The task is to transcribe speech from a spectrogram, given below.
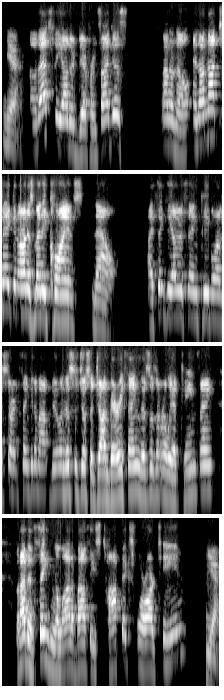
Yeah. So that's the other difference. I just, I don't know. And I'm not taking on as many clients now. I think the other thing people have to start thinking about doing, this is just a John Barry thing. This isn't really a team thing, but I've been thinking a lot about these topics for our team. Yeah.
